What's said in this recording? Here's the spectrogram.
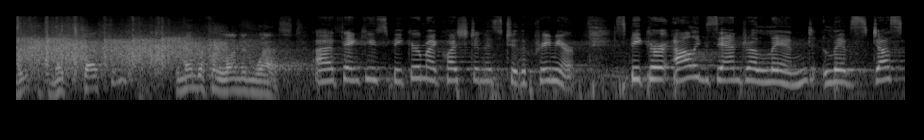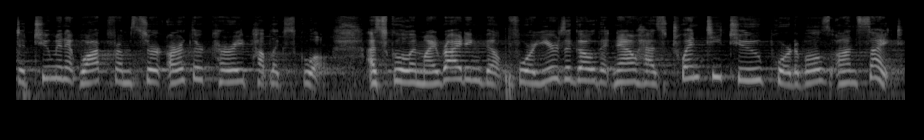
Next question. The member for London West. Uh, thank you, Speaker. My question is to the Premier. Speaker, Alexandra Lind lives just a two-minute walk from Sir Arthur Currie Public School, a school in my riding built four years ago that now has 22 portables on site.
